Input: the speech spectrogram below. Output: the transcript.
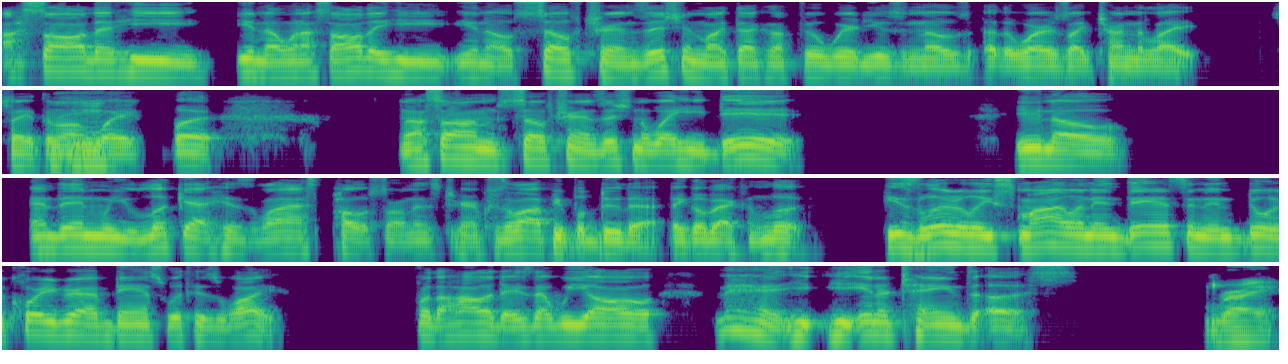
I saw that he, you know, when I saw that he, you know, self transitioned like that, because I feel weird using those other words, like trying to like say it the mm-hmm. wrong way. But I saw him self transition the way he did, you know, and then when you look at his last post on Instagram, because a lot of people do that, they go back and look. He's literally smiling and dancing and doing a choreographed dance with his wife for the holidays that we all, man, he, he entertains us. Right.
